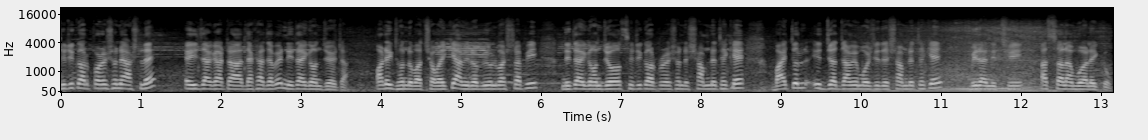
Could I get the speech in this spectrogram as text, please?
সিটি কর্পোরেশনে আসলে এই জায়গাটা দেখা যাবে, নিতাইগঞ্জ এটা। অনেক ধন্যবাদ সবাইকে। আমি রবিউল মাশরাফি, নিতাইগঞ্জ সিটি কর্পোরেশনের সামনে থেকে, বাইতুল ইজ্জাত জামে মসজিদের সামনে থেকে বিদায় নিচ্ছি। আসসালামু আলাইকুম।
